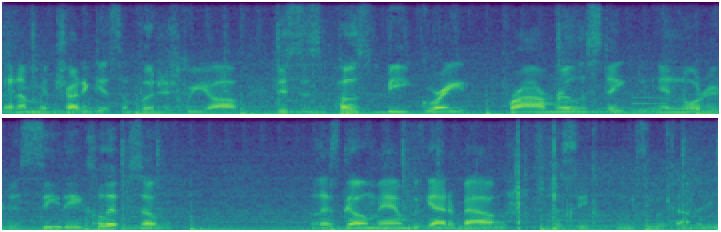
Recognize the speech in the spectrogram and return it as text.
and I'm gonna try to get some footage for y'all. This is supposed to be great prime real estate in order to see the eclipse, so let's go, man. We got about, let's see, let me see what time it is.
